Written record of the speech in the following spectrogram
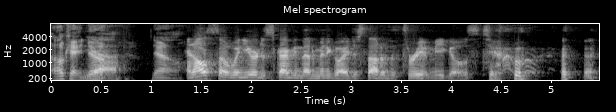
okay, no, Yeah. no. And also, when you were describing that a minute ago, I just thought of the Three Amigos too.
